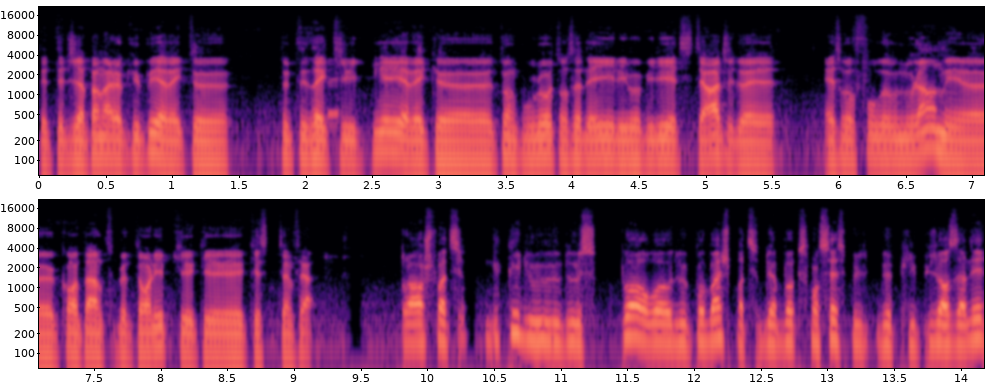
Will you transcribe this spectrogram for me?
t'étais déjà pas mal occupé avec euh, toutes tes activités, avec euh, ton boulot, ton CDI, l'immobilier, etc. Tu dois être au four au moulin, mais euh, quand t'as un petit peu de temps libre, qu'est- qu'est- qu'est-ce que tu aimes faire? Alors, je pratique beaucoup de, de sport de combat. Je pratique de la boxe française pu- depuis plusieurs années,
